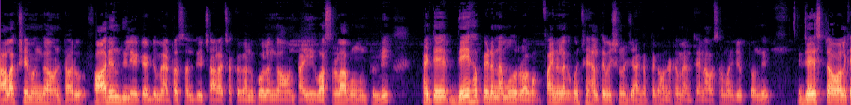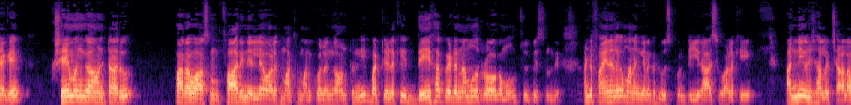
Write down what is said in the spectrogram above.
చాలా క్షేమంగా ఉంటారు. ఫారిన్ రిలేటెడ్ మ్యాటర్స్ అంతా చాలా చక్కగా అనుకూలంగా ఉంటాయి వస్త్రలాభం ఉంటుంది. అయితే దేహ పీడనము రోగం ఫైనల్గా కొంచెం హెల్త్ విషయంలో జాగ్రత్తగా ఉండటం ఎంతైనా అవసరం అని చెప్తుంది. జ్యేష్ఠ వాళ్ళకి అగైన్ క్షేమంగా ఉంటారు. పరవాసం ఫారిన్ వెళ్ళే వాళ్ళకి మాత్రం అనుకూలంగా ఉంటుంది. బట్ వీళ్ళకి దేహ పీడనము రోగము చూపిస్తుంది. అంటే ఫైనల్గా మనం కనుక చూసుకుంటే ఈ రాశి వాళ్ళకి అన్ని విషయాల్లో చాలా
